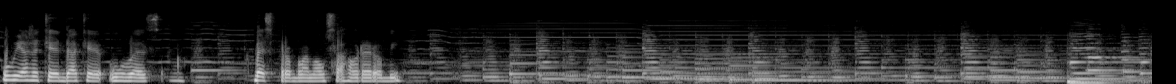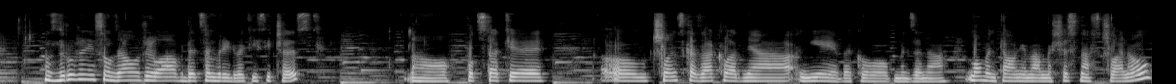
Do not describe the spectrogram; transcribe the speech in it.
Uviažete, dáte úves. Bez problémov sa hore robí. Združenie som založila v decembri 2006. No, v podstate členská základňa nie je vekovo obmedzená. Momentálne máme 16 členov.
